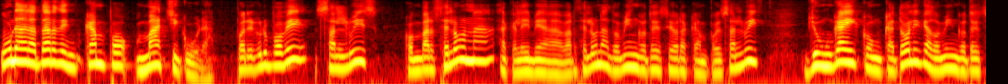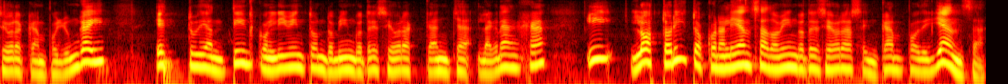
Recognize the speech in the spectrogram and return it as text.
1 de la tarde en Campo Machicura. Por el grupo B, San Luis con Barcelona, Academia Barcelona, domingo 13 horas Campo de San Luis. Yungay con Católica, domingo 13 horas Campo Yungay. Estudiantil con Livington, domingo 13 horas Cancha La Granja. Y Los Toritos con Alianza, domingo 13 horas en Campo de Llanza.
